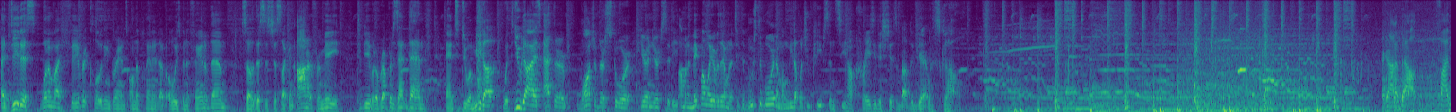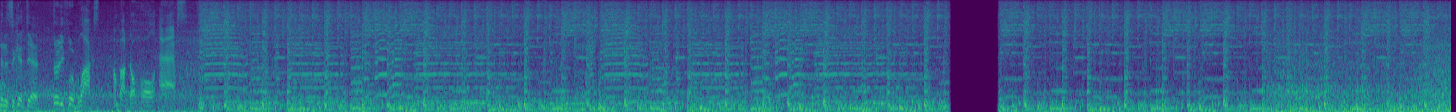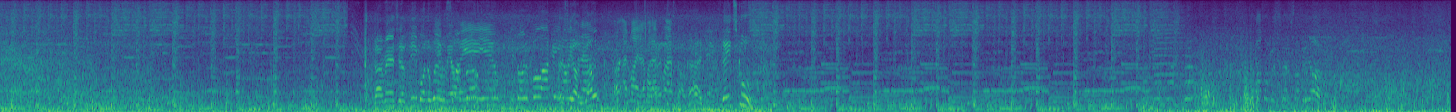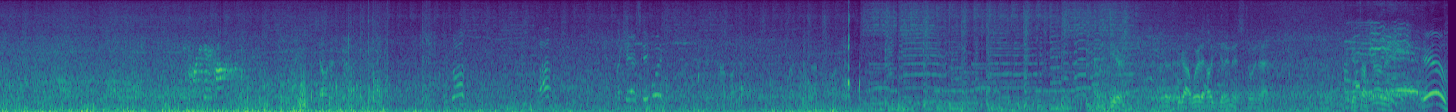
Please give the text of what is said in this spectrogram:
Adidas, one of my favorite clothing brands on the planet. I've always been a fan of them. So this is just like an honor for me to be able to represent them and to do a meetup with you guys at their launch of their store here in New York City. I'm gonna make my way over there. I'm gonna take the Boosted board. I'm gonna meet up with you peeps and see how crazy this shit's about to get. Let's go. I got about five minutes to get there. 34 blocks. I'm about to haul ass. Got ran to the people on the way. What's we up, bro? here, you. He's going to Foot Locker. You Let's know go. You gonna- going? I, I might. I might have class though. All right. Stay in school. Huh? I can't skateboard? Here. I gotta figure out where the hell you get in this joint at. I guess I found it. Ew!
